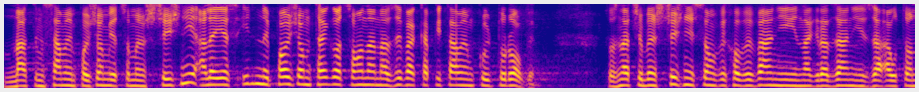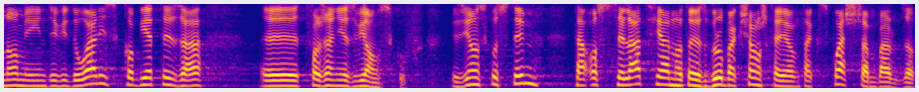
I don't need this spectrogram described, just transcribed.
na tym samym poziomie co mężczyźni, ale jest inny poziom tego, co ona nazywa kapitałem kulturowym. To znaczy mężczyźni są wychowywani i nagradzani za autonomię indywidualizm, kobiety za y, tworzenie związków. W związku z tym ta oscylacja, no to jest gruba książka, ja ją tak spłaszczam bardzo,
